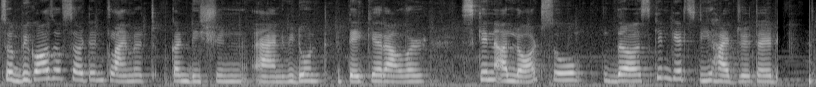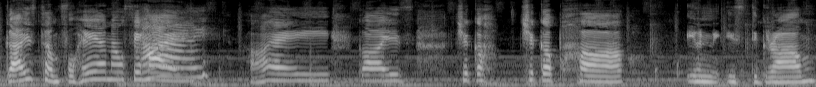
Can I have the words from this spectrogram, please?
So because of certain climate condition and we don't take care our skin a lot so the skin gets dehydrated guys time for hair now say hi Hi Hi. guys, check up, check up her in Instagram.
